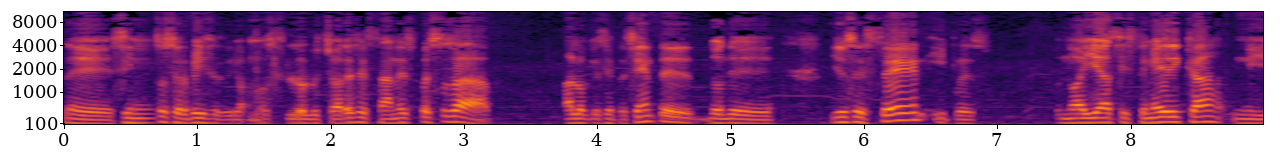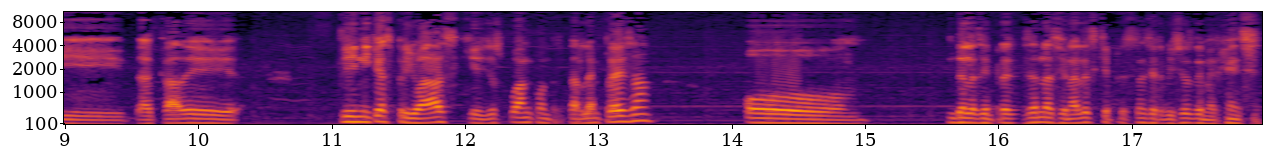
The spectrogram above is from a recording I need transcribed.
eh, sin estos servicios, digamos, los luchadores están expuestos a, a lo que se presente, donde ellos estén y pues no hay asiste médica ni acá de clínicas privadas que ellos puedan contratar la empresa o de las empresas nacionales que prestan servicios de emergencia.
